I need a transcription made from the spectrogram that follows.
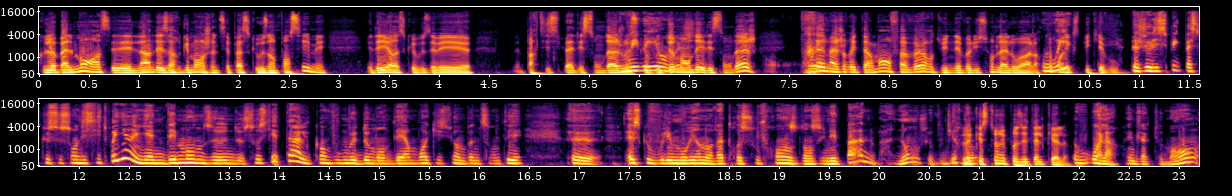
globalement, hein, c'est l'un des arguments, je ne sais pas ce que vous en pensez, mais d'ailleurs, est-ce que vous avez participé à des sondages ou est-ce que vous demandez des sondages? Très majoritairement en faveur d'une évolution de la loi. Alors comment l'expliquez-vous? Ben, Je l'explique parce que ce sont des citoyens. Il y a une demande sociétale. Quand vous me demandez à moi qui suis en bonne santé, euh, est-ce que vous voulez mourir dans votre souffrance dans une EHPAD? Ben Non, je vais vous dire. La question est posée telle quelle? Voilà, exactement.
